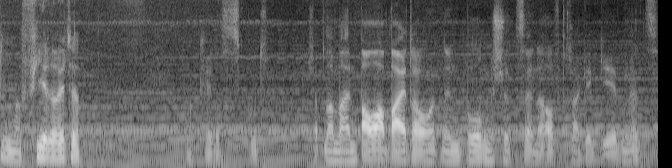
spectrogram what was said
Immer vier Leute. Okay, das ist gut. Habe nochmal einen Bauarbeiter und einen Bogenschütze in Auftrag gegeben jetzt.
